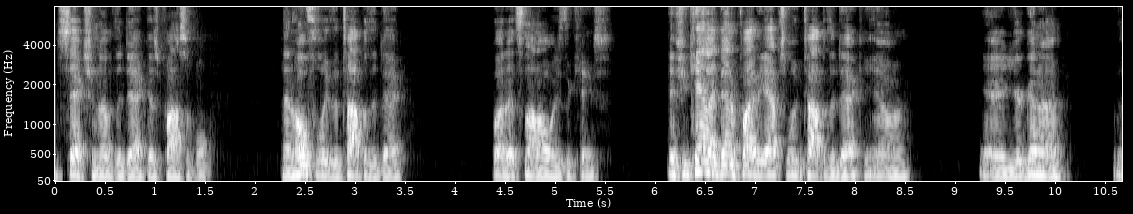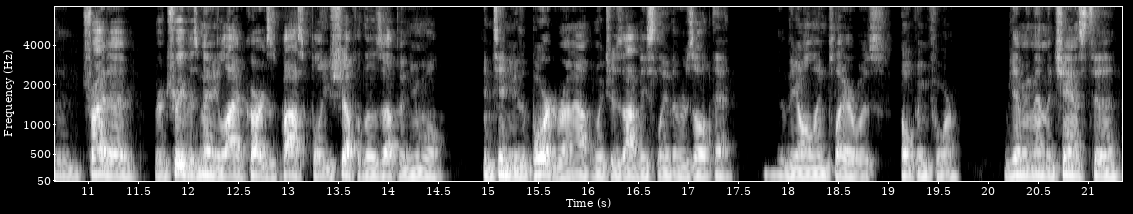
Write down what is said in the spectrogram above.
section of the deck as possible, and hopefully the top of the deck, but it's not always the case. If you can't identify the absolute top of the deck, you know, you're going to uh, try to retrieve as many live cards as possible. You shuffle those up, and you will continue the board run out, which is obviously the result that the all-in player was hoping for, giving them a chance to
